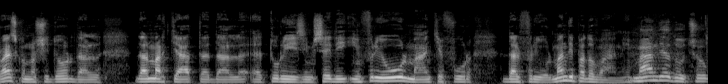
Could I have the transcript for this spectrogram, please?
grosso conoscitore dal, dal marchiato dal eh, turismo, sedi in Friul ma anche fuori dal Friul. Mandi Padovani. Mandi a Duccio.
